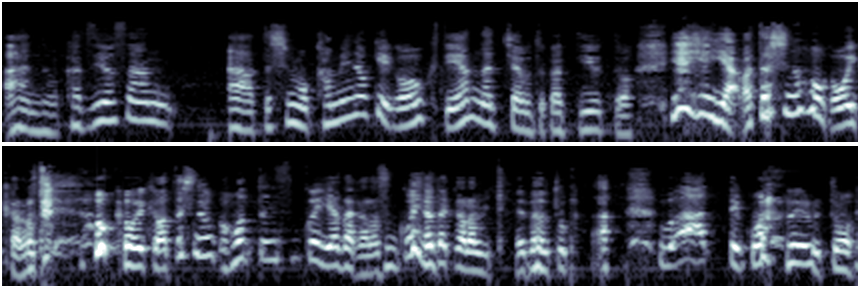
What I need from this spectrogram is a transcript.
あの和代さんあ私も髪の毛が多くて嫌になっちゃうとかって言うといやいやいや私の方が多いから私の方が多いから私の方が本当にすっごい嫌だからすっごい嫌だからみたいなとかわーって来られると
